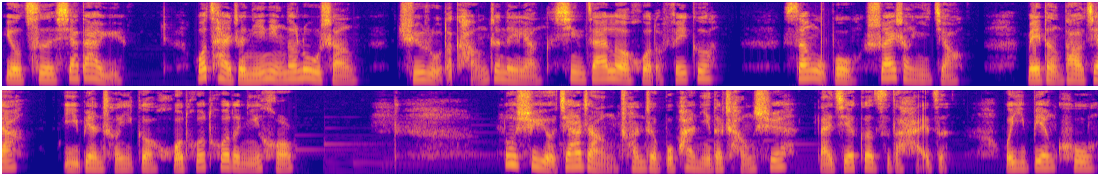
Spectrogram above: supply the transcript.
有次下大雨，我踩着泥泞的路上，屈辱地扛着那辆幸灾乐祸的飞鸽，三五步摔上一跤，没等到家，已变成一个活脱脱的泥猴。陆续有家长穿着不怕泥的长靴来接各自的孩子。我一边哭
